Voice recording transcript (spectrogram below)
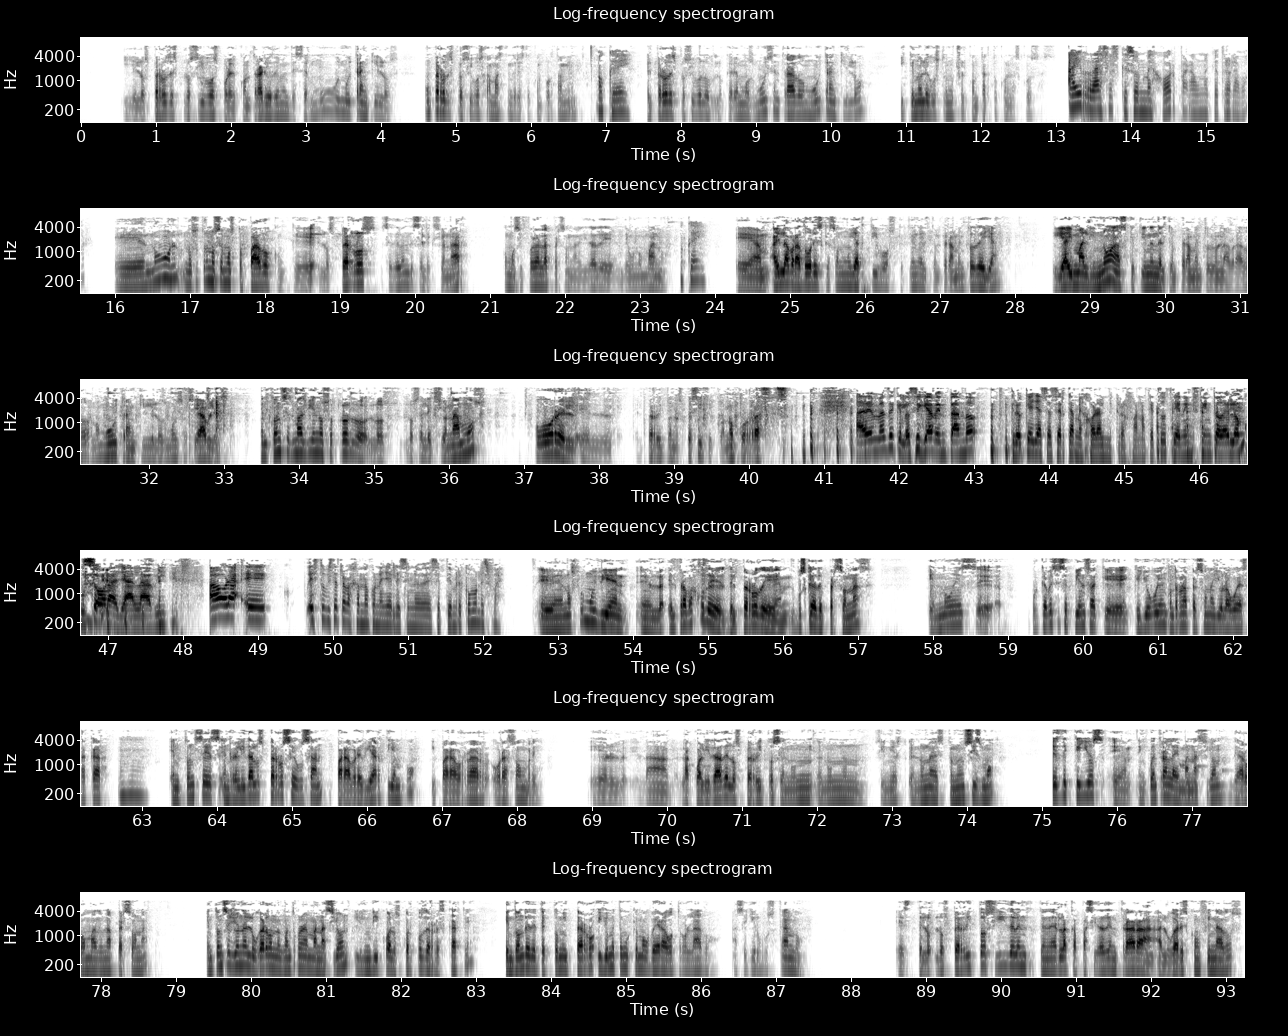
Y los perros de explosivos, por el contrario, deben de ser muy, muy tranquilos. Un perro de explosivos jamás tendría este comportamiento. Ok. El perro de explosivos lo, lo queremos muy centrado, muy tranquilo y que no le guste mucho el contacto con las cosas. ¿Hay razas que son mejor para una que otra labor? Eh, no, nosotros nos hemos topado con que los perros se deben de seleccionar como si fuera la personalidad de, de un humano. Eh, hay labradores que son muy activos, que tienen el temperamento de ella, y hay malinoas que tienen el temperamento de un labrador, ¿no? Muy tranquilos, muy sociables. Entonces, más bien nosotros lo- los, los seleccionamos por el, el- el perrito en específico, no por razas. Además de que lo sigue aventando, creo que ella se acerca mejor al micrófono, que tú tienes instinto de locutora, ya la vi. Ahora, eh, estuviste trabajando con ella el 19 de septiembre, ¿cómo les fue? Eh, nos fue muy bien. El, el trabajo de- del perro de búsqueda de personas eh, no es... eh, porque a veces se piensa que, que yo voy a encontrar una persona y yo la voy a sacar. Entonces, en realidad los perros se usan para abreviar tiempo y para ahorrar horas hombre. El- la, la cualidad de los perritos en un, en un, en una- en un sismo es de que ellos eh, encuentran la emanación de aroma de una persona. Entonces yo en el lugar donde encuentro una emanación le indico a los cuerpos de rescate en donde detectó mi perro y yo me tengo que mover a otro lado, a seguir buscando. Este, lo- los perritos sí deben tener la capacidad de entrar a lugares confinados,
